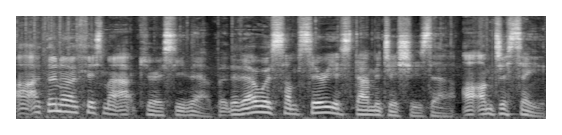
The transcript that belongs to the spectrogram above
I don't know if it's my accuracy there, but there was some serious damage issues there. I, I'm just saying.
